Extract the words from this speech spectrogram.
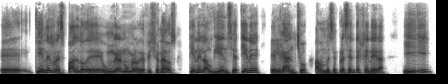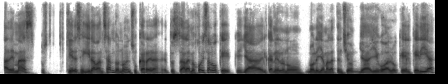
eh, tiene el respaldo de un gran número de aficionados, tiene la audiencia, tiene el gancho, a donde se presente genera y además pues quiere seguir avanzando, ¿no? En su carrera. Entonces, a lo mejor es algo que, que ya el Canelo no, no le llama la atención, ya llegó a lo que él quería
